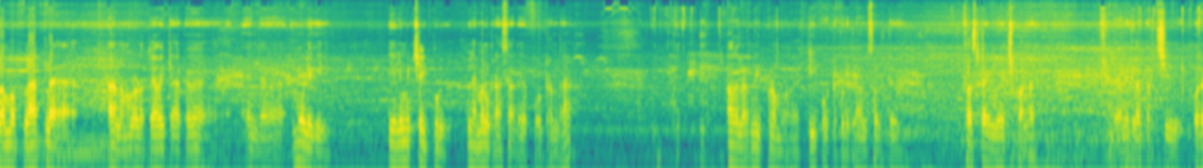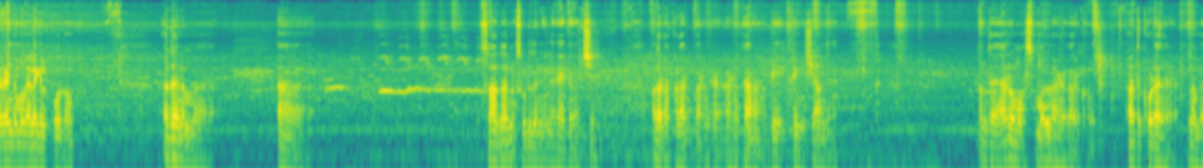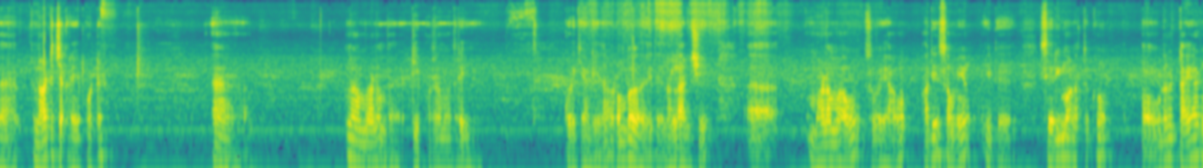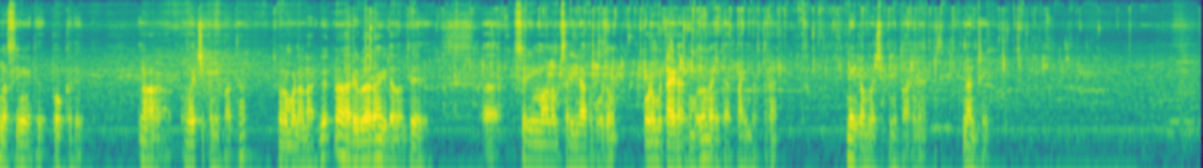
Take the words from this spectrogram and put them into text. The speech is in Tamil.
நம்ம ஃப்ளாட்டில் நம்மளோட தேவைக்காக இந்த மூலிகை எலுமிச்சை புல் லெமன் கிராஸ் அது போட்டிருந்தேன் அதிலேருந்து இப்போ நம்ம டீ போட்டு குடிக்கலாம்னு சொல்லிட்டு ஃபஸ்ட் டைம் முயற்சி பண்ணேன். இந்த இலைகளை பறித்து ஒரு ரெண்டு மூணு இலைகள் போதும். அதை நம்ம சாதாரண சுடுதண்ணியில் வேக வச்சு அதோட கலர் பாருங்கள் அழகாக அப்படியே க்ரீனிஷாக அந்த அந்த ஆரோமா ஸ்மெல் அழகாக இருக்கும். அது கூட நம்ம நாட்டு சர்க்கரையை போட்டு நாமளாக நம்ம டீ போடுற மாதிரி குடிக்க வேண்டியதான் ரொம்ப இது நல்லா இருந்துச்சு. மனமாகவும் சுவையாகவும் அதே சமயம் இது செரிமானத்துக்கும் உடல் டயர்ட்னஸையும் இது போக்குது. நான் முயற்சி பண்ணி பார்த்தேன். ரொம்ப நல்லாயிருக்கு. நான் ரெகுலராக இதை வந்து செரிமானம் சரியில்லாத போதும் உடம்பு டயர்டாக இருக்கும்போதும் நான் இதை பயன்படுத்துகிறேன் நீங்களும் முயற்சி பண்ணி பாருங்கள் நன்றி.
